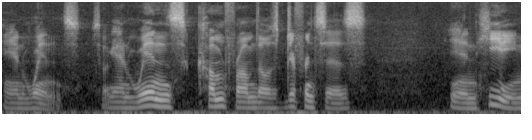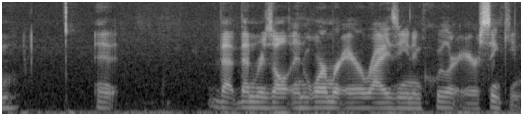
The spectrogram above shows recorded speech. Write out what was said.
and winds. So again, winds come from those differences in heating uh, that then result in warmer air rising and cooler air sinking.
